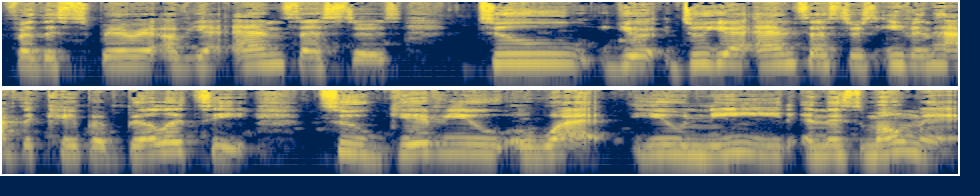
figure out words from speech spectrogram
for the spirit of your ancestors. Do your do your ancestors even have the capability to give you what you need in this moment?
